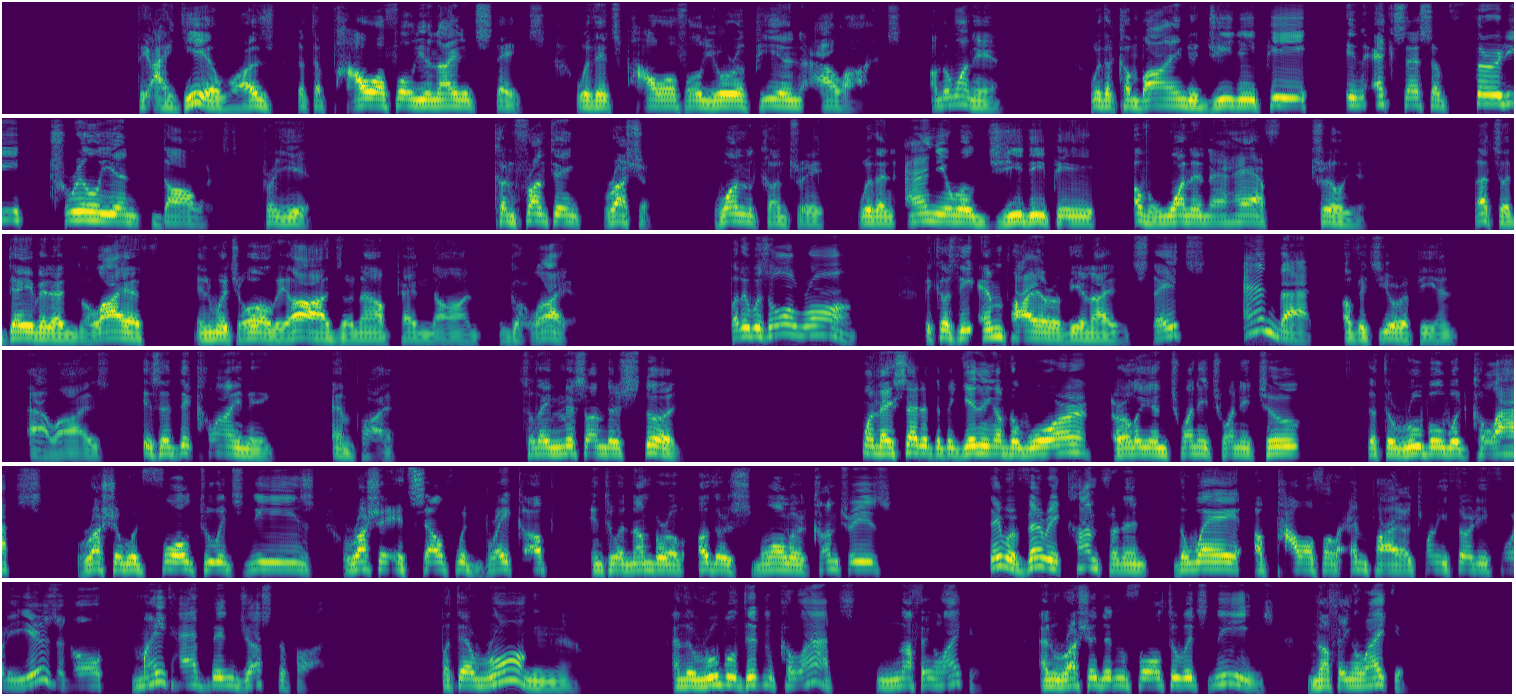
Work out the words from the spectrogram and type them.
The idea was that the powerful United States, with its powerful European allies, on the one hand, with a combined GDP in excess of $30 trillion per year, confronting Russia, one country with an annual GDP of one and a half trillion. That's a David and Goliath in which all the odds are now penned on Goliath. But it was all wrong because the empire of the United States and that of its European allies is a declining empire. So they misunderstood. When they said at the beginning of the war, early in 2022, that the ruble would collapse, Russia would fall to its knees, Russia itself would break up into a number of other smaller countries. They were very confident the way a powerful empire 20, 30, 40 years ago might have been justified. But they're wrong now. And the ruble didn't collapse, nothing like it. And Russia didn't fall to its knees, nothing like it.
